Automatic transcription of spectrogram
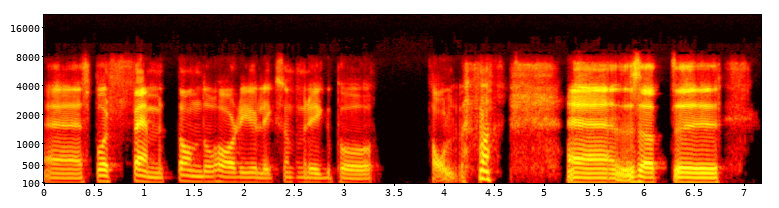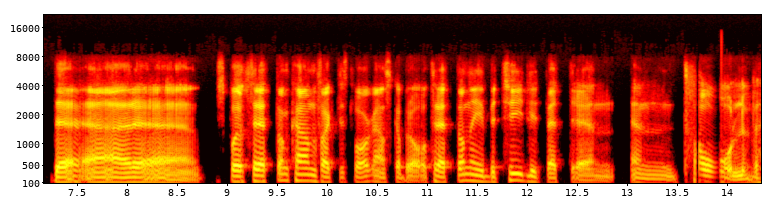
Eh, spår 15, då har du ju liksom rygg på 12. eh, så att eh, det är eh, spår 13 kan faktiskt vara ganska bra. och 13 är ju betydligt bättre än, än 12.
